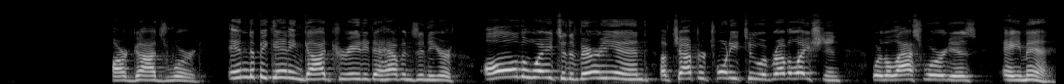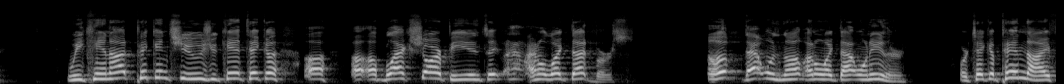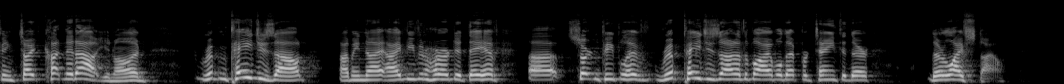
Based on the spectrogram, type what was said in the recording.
are God's Word. In the beginning, God created the heavens and the earth, all the way to the very end of chapter 22 of Revelation, where the last word is Amen. We cannot pick and choose. You can't take a, a, a black sharpie and say, ah, I don't like that verse. Oh, that one's not, I don't like that one either. Or take a penknife and start cutting it out, you know, and ripping pages out. I mean, I, have even heard that they have, uh, certain people have ripped pages out of the Bible that pertain to their their lifestyle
